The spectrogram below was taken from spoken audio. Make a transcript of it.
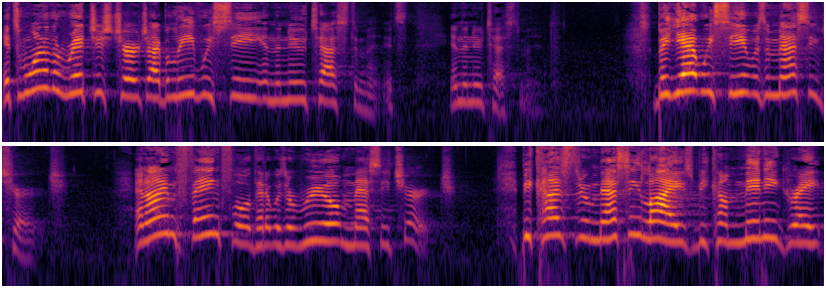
It's one of the richest church I believe we see in the New Testament. It's in the New Testament. But yet we see it was a messy church. And I'm thankful that it was a real messy church. Because through messy lives become many great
